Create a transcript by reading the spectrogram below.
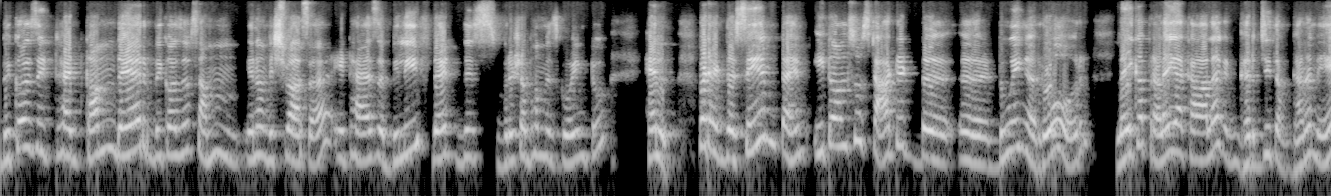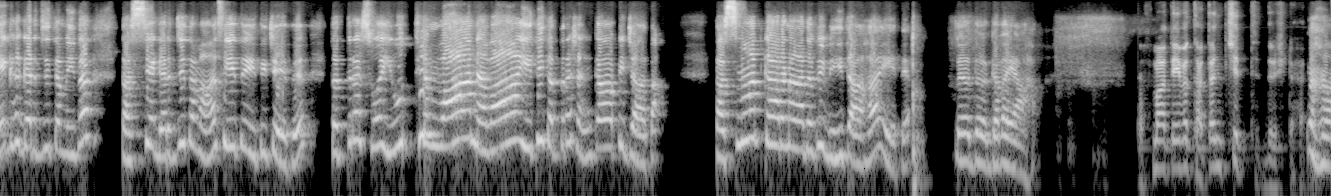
because it had come there because of some, you know, Vishwasa, it has a belief that this Vrishabham is going to help. But at the same time, it also started uh, uh, doing a roar like a Pralaya Kala Garjitam. Ghana Megha Garjitam iva tasya Garjitam asita iti chet tatra swayuthyam va nava iti tatra shanka api jata. कारणादपि भीताः एते द- द- गवयाः तस्मात् एव कथञ्चित् दृष्टः हा,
